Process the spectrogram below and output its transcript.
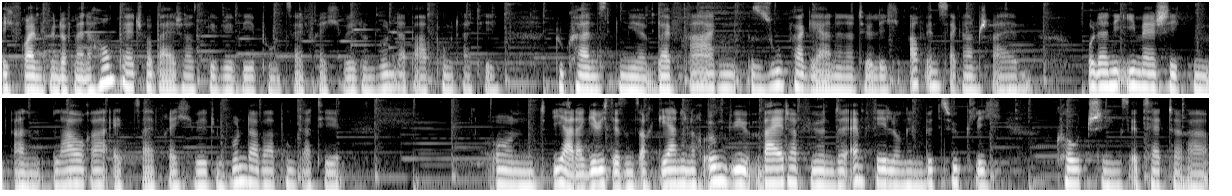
ich freue mich, wenn du auf meiner Homepage vorbeischaust, www.seifrechwildundwunderbar.at. Du kannst mir bei Fragen super gerne natürlich auf Instagram schreiben oder eine E-Mail schicken an laura.seifrechwildundwunderbar.at. Und ja, da gebe ich dir sonst auch gerne noch irgendwie weiterführende Empfehlungen bezüglich Coachings etc.,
